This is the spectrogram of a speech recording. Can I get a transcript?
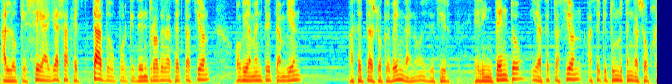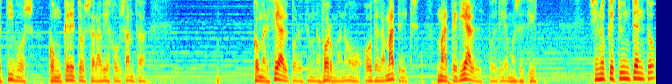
a lo que sea, ya has aceptado, porque dentro de la aceptación, obviamente también aceptas lo que venga, ¿no? Es decir, el intento y la aceptación hace que tú no tengas objetivos concretos a la vieja usanza comercial, por decir una forma, ¿no? o de la Matrix, material, podríamos decir, sino que tu intento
